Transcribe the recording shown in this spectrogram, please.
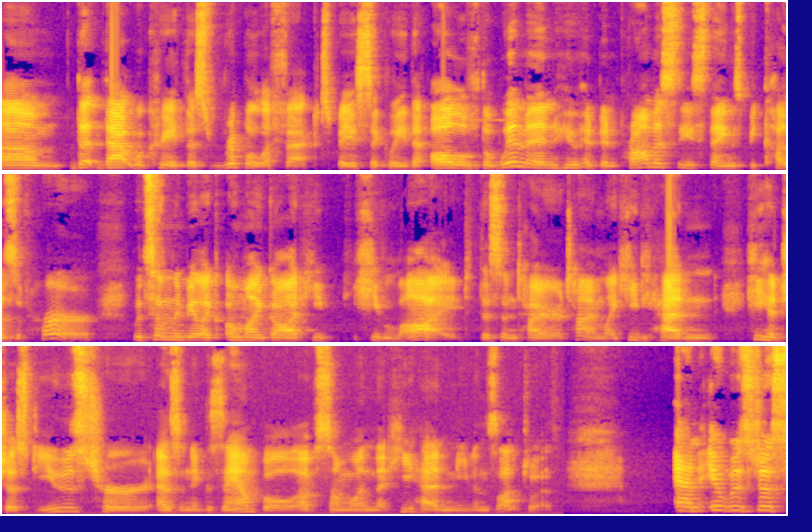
um, that that would create this ripple effect, basically, that all of the women who had been promised these things because of her would suddenly be like, oh my god, he he lied this entire time. Like he hadn't he had just used her as an example of someone that he hadn't even slept with. And it was just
